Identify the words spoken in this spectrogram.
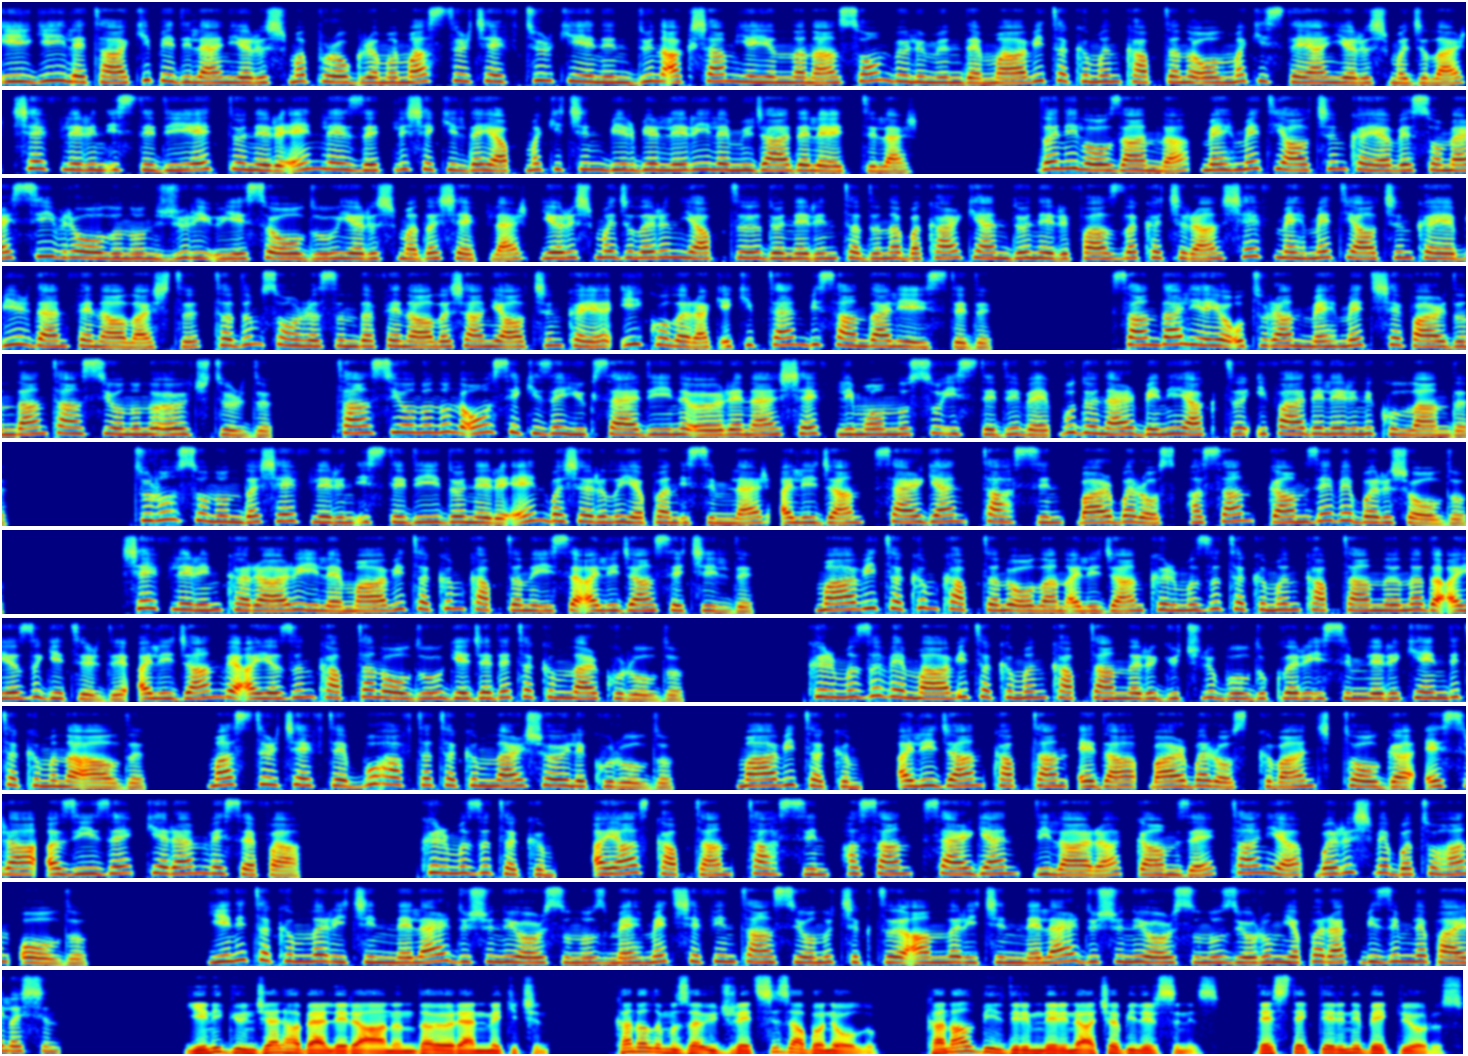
İlgiyle takip edilen yarışma programı MasterChef Türkiye'nin dün akşam yayınlanan son bölümünde mavi takımın kaptanı olmak isteyen yarışmacılar, şeflerin istediği et döneri en lezzetli şekilde yapmak için birbirleriyle mücadele ettiler. Danil Ozan'da, Mehmet Yalçınkaya ve Somer Sivrioğlu'nun jüri üyesi olduğu yarışmada şefler, yarışmacıların yaptığı dönerin tadına bakarken döneri fazla kaçıran şef Mehmet Yalçınkaya birden fenalaştı. Tadım sonrasında fenalaşan Yalçınkaya, ilk olarak ekipten bir sandalye istedi. Sandalyeye oturan Mehmet şef ardından tansiyonunu ölçtürdü. Tansiyonunun 18'e yükseldiğini öğrenen şef, limonlu su istedi ve, bu döner beni yaktı, ifadelerini kullandı. Turun sonunda şeflerin istediği döneri en başarılı yapan isimler, Alican, Sergen, Tahsin, Barbaros, Hasan, Gamze ve Barış oldu. Şeflerin kararı ile mavi takım kaptanı ise Alican seçildi. Mavi takım kaptanı olan Alican kırmızı takımın kaptanlığına da Ayaz'ı getirdi. Alican ve Ayaz'ın kaptan olduğu gecede takımlar kuruldu. Kırmızı ve mavi takımın kaptanları güçlü buldukları isimleri kendi takımına aldı. MasterChef'te bu hafta takımlar şöyle kuruldu. Mavi takım, Alican, Kaptan, Eda, Barbaros, Kıvanç, Tolga, Esra, Azize, Kerem ve Sefa. Kırmızı takım, Ayaz Kaptan, Tahsin, Hasan, Sergen, Dilara, Gamze, Tanya, Barış ve Batuhan oldu. Yeni takımlar için neler düşünüyorsunuz? Mehmet Şef'in tansiyonu çıktığı anlar için neler düşünüyorsunuz? Yorum yaparak bizimle paylaşın. Yeni güncel haberleri anında öğrenmek için kanalımıza ücretsiz abone olup kanal bildirimlerini açabilirsiniz. Desteklerini bekliyoruz.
